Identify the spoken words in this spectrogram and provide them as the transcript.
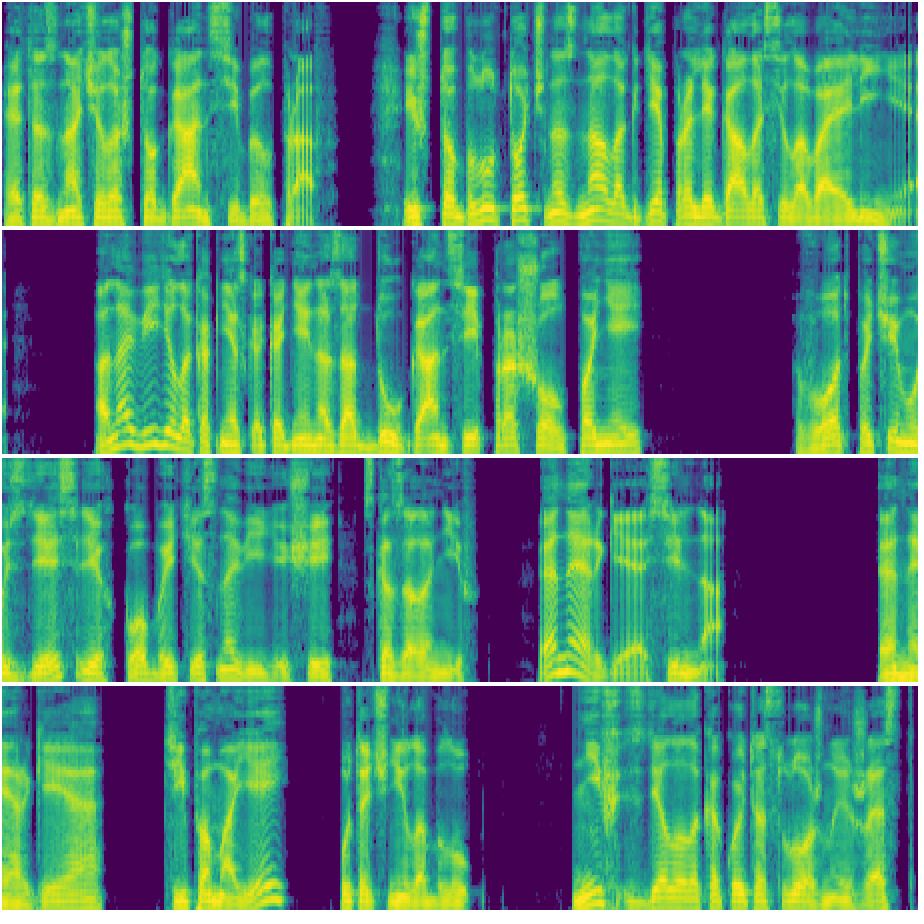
Это значило, что Ганси был прав, и что Блу точно знала, где пролегала силовая линия. Она видела, как несколько дней назад дух Ганси прошел по ней, «Вот почему здесь легко быть ясновидящей», — сказала Нив. «Энергия сильна». «Энергия Типа моей? уточнила Блу. Ниф сделала какой-то сложный жест,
